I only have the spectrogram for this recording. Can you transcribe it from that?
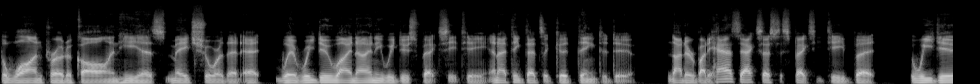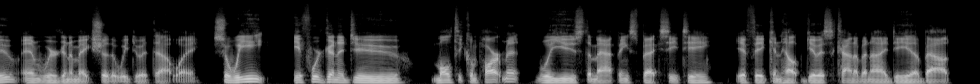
the Juan protocol, and he has made sure that at where we do Y90, we do SPECT CT. And I think that's a good thing to do. Not everybody has access to SPECT CT, but we do, and we're going to make sure that we do it that way. So we, if we're going to do multi compartment, we'll use the mapping SPECT CT if it can help give us kind of an idea about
